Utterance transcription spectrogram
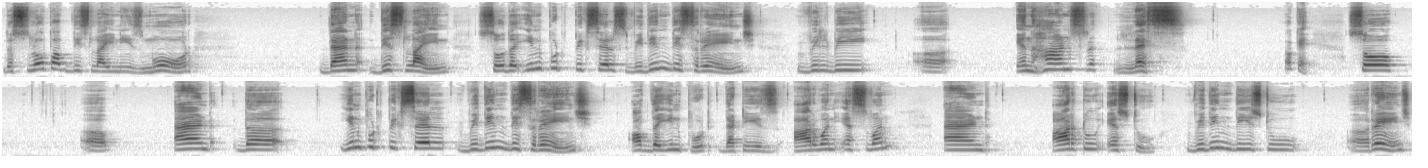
the slope of this line is more than this line. So, the input pixels within this range will be uh, enhanced less. Okay. So, uh, and the input pixel within this range of the input that is R1 S1 and R2 S2 within these two uh, range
